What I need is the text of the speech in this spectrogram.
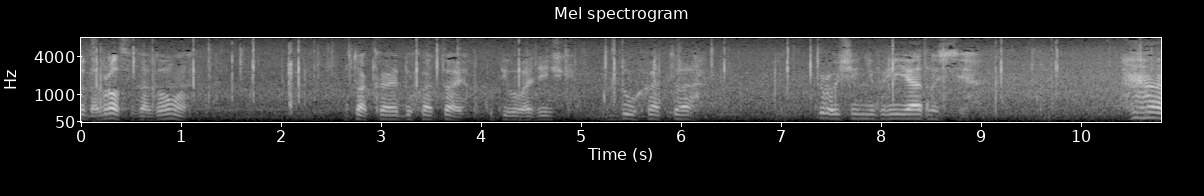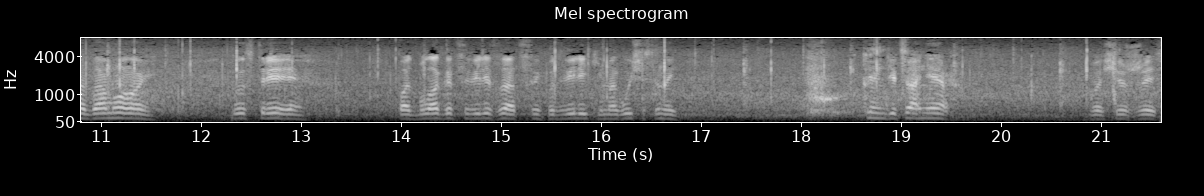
Все, добрался до дома. Такая духота. Купил водички. Духота. Короче, неприятности. Домой. Быстрее. Под благо цивилизации, под великий, могущественный кондиционер. Вообще жесть.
